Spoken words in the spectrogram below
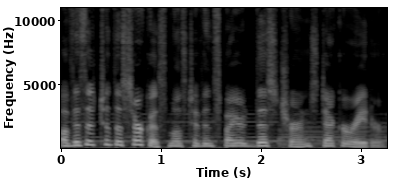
A visit to the circus must have inspired this churn's decorator.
